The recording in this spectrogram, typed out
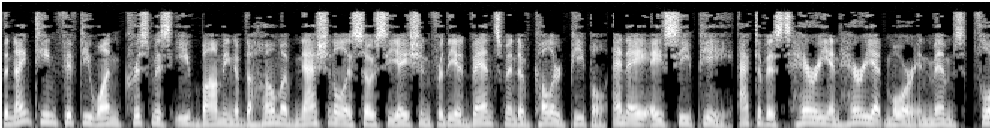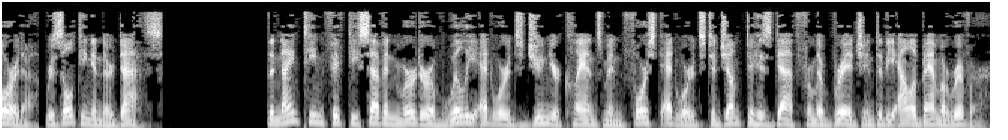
the 1951 Christmas Eve bombing of the home of National Association for the Advancement of Colored People activists Harry and Harriet Moore in Mims, Florida, resulting in their deaths. The 1957 murder of Willie Edwards Jr. Klansman forced Edwards to jump to his death from a bridge into the Alabama River.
